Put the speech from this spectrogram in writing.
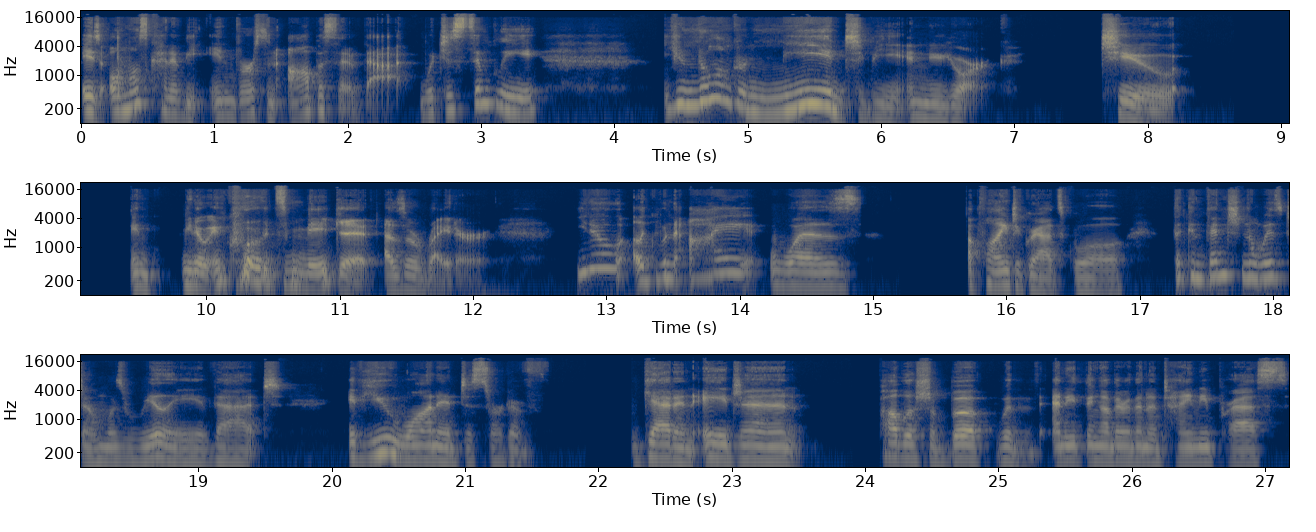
is almost kind of the inverse and opposite of that, which is simply you no longer need to be in New York to in you know in quotes make it as a writer. You know, like when I was applying to grad school, the conventional wisdom was really that if you wanted to sort of get an agent, publish a book with anything other than a tiny press,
